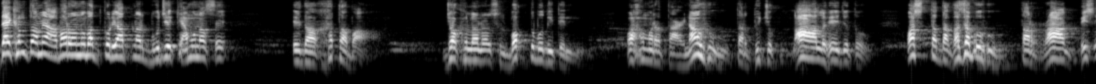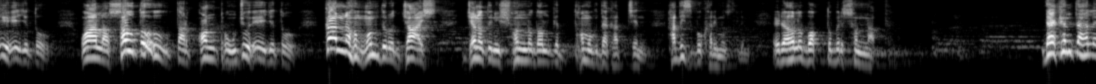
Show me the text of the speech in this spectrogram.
দেখেন তো আমি আবার অনুবাদ করি, আপনার বুঝে কেমন আছে। এদা খাতাবা, যখন রসুল বক্তব্য দিতেন অহমারা তাইনাহু তার দু চোখ লাল হয়ে যেত অস্তাদা গজাবহু, তার রাগ বেশি হয়ে যেত, ওয়ালা সৌতহু তার কণ্ঠ উঁচু হয়ে যেত, কান্নাহ মন্দির যাস যেন তিনি সৈন্য দলকে ধমক দেখাচ্ছেন। হাদিস বুখারি, মুসলিম। এটা হলো বক্তব্যের সন্ন্যাত। দেখেন তাহলে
